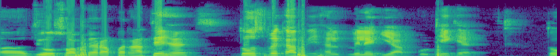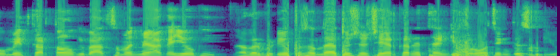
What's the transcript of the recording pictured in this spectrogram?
जो सॉफ्टवेयर आप बनाते हैं तो उसमें काफ़ी हेल्प मिलेगी आपको, ठीक है? तो उम्मीद करता हूँ कि बात समझ में आ गई होगी। अगर वीडियो पसंद आए तो शेयर करें। Thank you for watching this video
